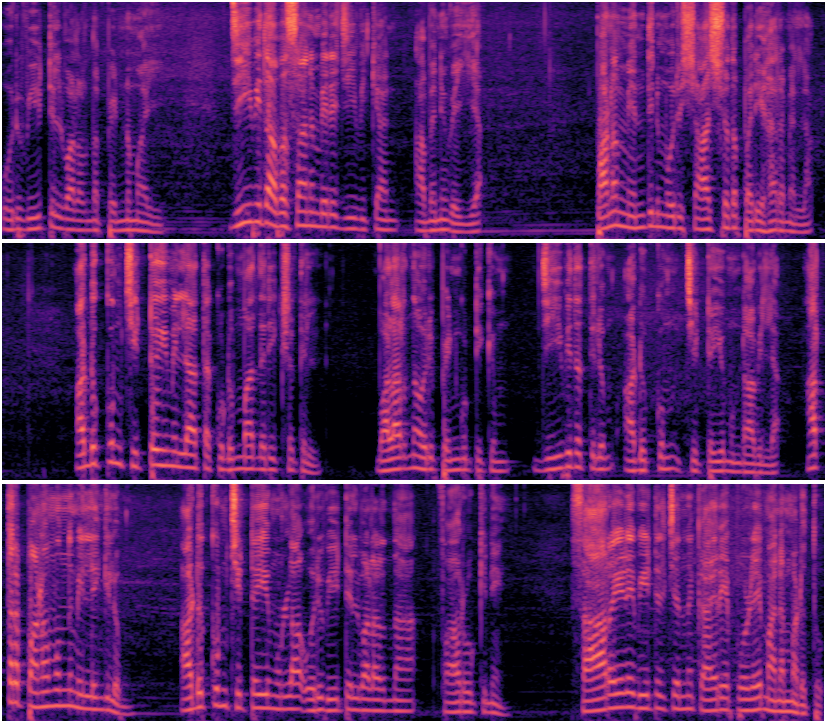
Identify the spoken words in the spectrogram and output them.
ഒരു വീട്ടിൽ വളർന്ന പെണ്ണുമായി ജീവിത അവസാനം വരെ ജീവിക്കാൻ അവന് വയ്യ. പണം എന്തിനും ഒരു ശാശ്വത പരിഹാരമല്ല. അടുക്കും ചിട്ടയുമില്ലാത്ത കുടുംബാന്തരീക്ഷത്തിൽ വളർന്ന ഒരു പെൺകുട്ടിക്കും ജീവിതത്തിലും അടുക്കും ചിട്ടയും ഉണ്ടാവില്ല അത്ര പണമൊന്നുമില്ലെങ്കിലും അടുക്കും ചിട്ടയുമുള്ള ഒരു വീട്ടിൽ വളർന്ന ഫാറൂഖിന് സാറയുടെ വീട്ടിൽ ചെന്ന് കയറിയപ്പോഴേ മനം മടുത്തു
